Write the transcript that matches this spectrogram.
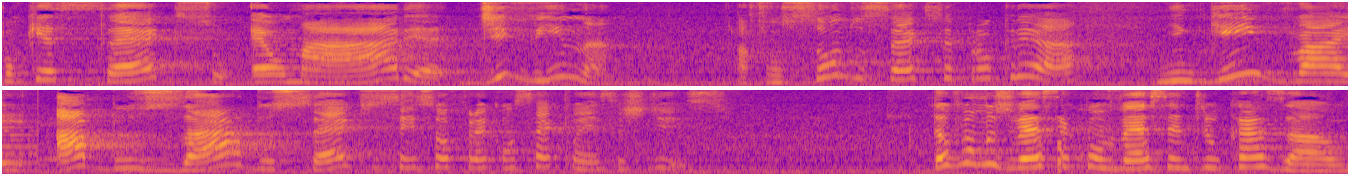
Porque sexo é uma área divina. A função do sexo é procriar. Ninguém vai abusar do sexo sem sofrer consequências disso. Então vamos ver essa conversa entre o casal,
